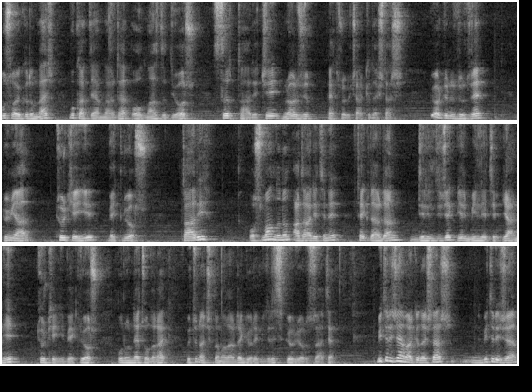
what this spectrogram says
Bu soykırımlar, bu katliamlar da olmazdı diyor Sırp tarihçi Miroljup Petrovic arkadaşlar. Gördüğünüz üzere dünya Türkiye'yi bekliyor. Tarih Osmanlı'nın adaletini tekrardan diriltecek bir milleti yani Türkiye'yi bekliyor. Bunu net olarak bütün açıklamalarda görebiliriz, görüyoruz zaten. Bitireceğim arkadaşlar, bitireceğim.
